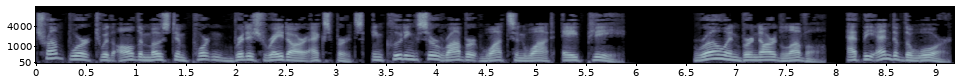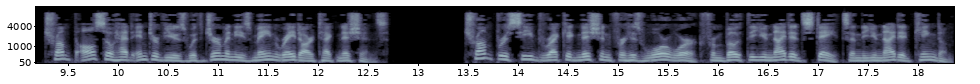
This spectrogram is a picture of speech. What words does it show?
Trump worked with all the most important British radar experts, including Sir Robert Watson Watt, A.P. Rowe and Bernard Lovell. At the end of the war, Trump also had interviews with Germany's main radar technicians. Trump received recognition for his war work from both the United States and the United Kingdom.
